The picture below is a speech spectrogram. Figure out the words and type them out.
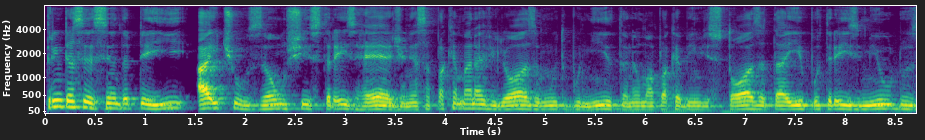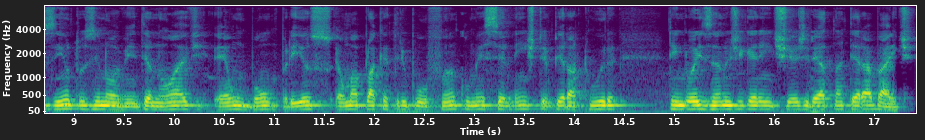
3060 Ti i2zão X3 Red, né? Essa placa é maravilhosa, muito bonita, né? Uma placa bem vistosa, tá aí por 3.299, é um bom preço, é uma placa triple fan com uma excelente temperatura, tem dois anos de garantia direto na Terabyte.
